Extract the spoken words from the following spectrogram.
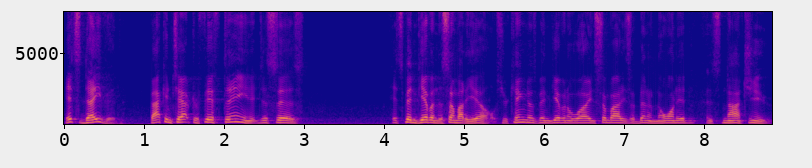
it's David. Back in chapter 15, it just says, it's been given to somebody else. Your kingdom's been given away and somebody's been anointed. It's not you.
